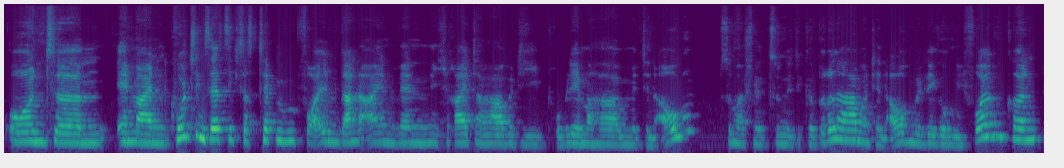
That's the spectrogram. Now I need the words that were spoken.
und ähm, in meinen Coaching setze ich das Tappen vor allem dann ein, wenn ich Reiter habe, die Probleme haben mit den Augen, zum Beispiel zu eine dicke Brille haben und den Augenbewegungen nicht folgen können.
